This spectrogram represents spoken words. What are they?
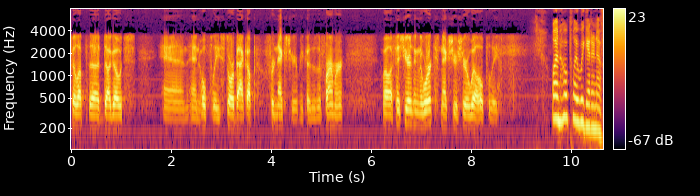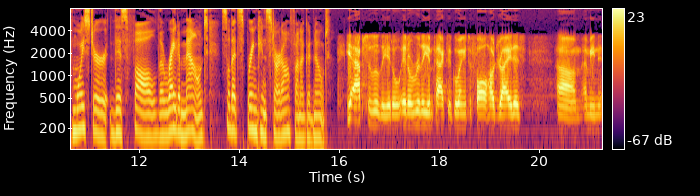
fill up the dugouts and and hopefully store back up for next year because as a farmer, well if this year isn't going to work, next year sure will hopefully. Well, and hopefully we get enough moisture this fall, the right amount, so that spring can start off on a good note. Yeah, absolutely. It'll it'll really impact it going into fall how dry it is. Um, I mean,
